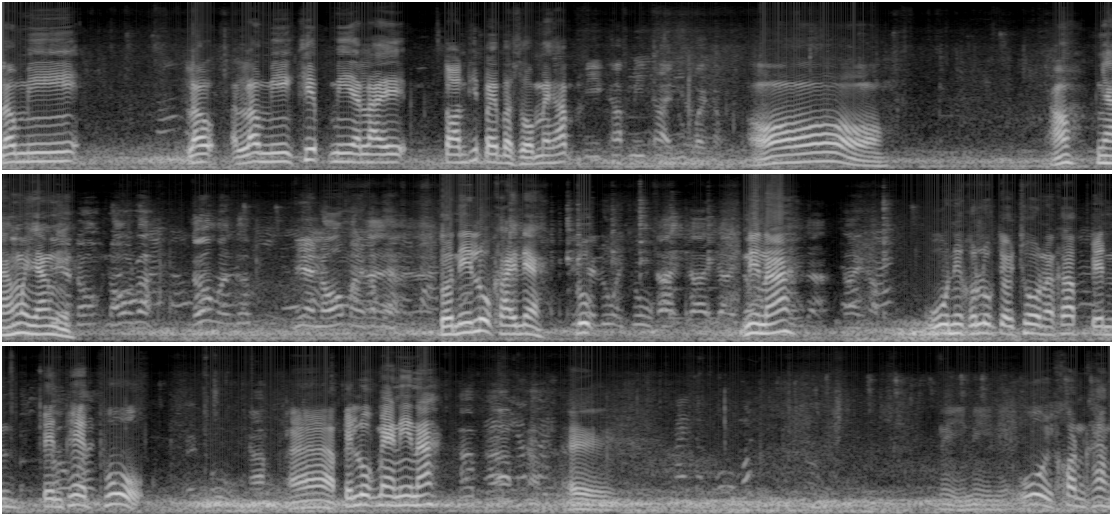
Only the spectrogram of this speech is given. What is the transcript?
เรามีเราเรามีคลิปมีอะไร ตอนที่ไปผสมไหมครับ มีครับ มีถ่ายรูปไว้ครับอ๋อเอายางมายังนี่ น้องน้องปะน้องมันครับเนี่ยน้องมันครับเนี่ยตัวนี้ลูกใครเนี่ย ลูกลูกไอ้โชคใช่ใช่ใช่นี่นะ ใช่ครับอู้นี่ก็ลูกเจ้าโชคนะครับ เป็นเป็นเพศผู้เป็นผู้ครับอ่าเป็นลูกแม่นี่นะครับครับครับเออให้ตะปูมั้งนี่นี่นี่โอ้ยค่อนข้าง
